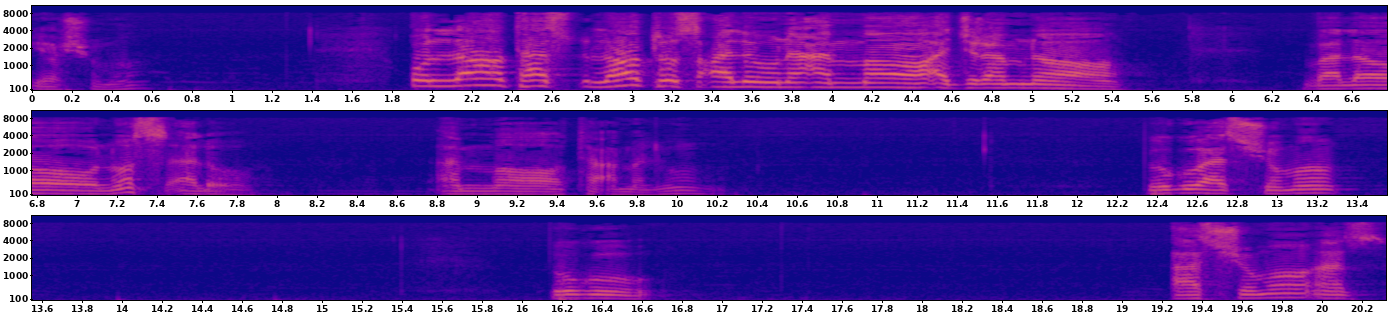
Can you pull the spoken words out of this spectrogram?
یا شما؟ قل لا, تس... لا اما اجرمنا ولا نسأل اما تعملون. بگو از شما بگو از شما از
